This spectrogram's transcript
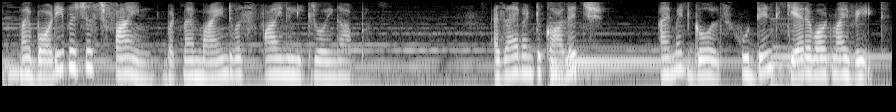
My body was just fine, but my mind was finally growing up. As I went to college, I met girls who didn't care about my weight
